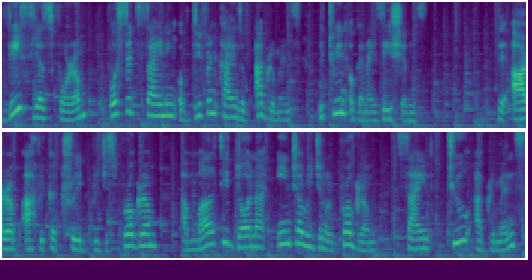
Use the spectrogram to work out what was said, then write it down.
This year's forum hosted signing of different kinds of agreements between organizations. The Arab Africa Trade Bridges Program, a multi-donor inter-regional program, signed two agreements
